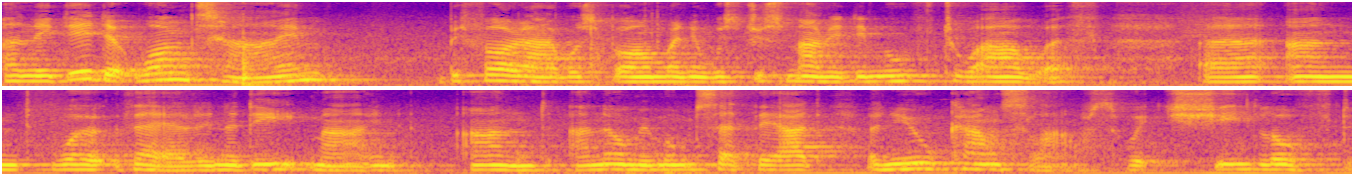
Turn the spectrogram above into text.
and he did at one time, before I was born, when he was just married, he moved to Harworth uh, and worked there in a deep mine. and I know my mum said they had a new council house which she loved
